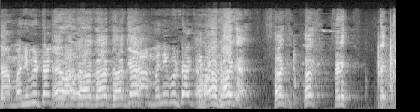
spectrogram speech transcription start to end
ನಾ ಮನಿ ಬಿಟ್ಟು ಹೋಗ್, ಹೋಗ್, ಹೋಗ್, ಹೋಗ್. ನಾ ಮನಿ ಬಿಟ್ಟು. ಹೋಗ್, ಹೋಗ್, ಹೋಗ್, ಹೋಗ್, ನಡಿ, ನಡಿ.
